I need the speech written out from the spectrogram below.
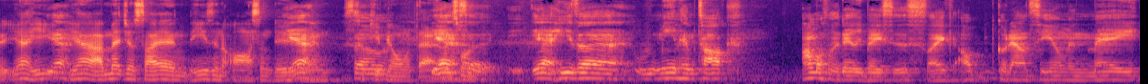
Yeah, he Yeah. yeah. I met Josiah and he's an awesome dude. Yeah. man. So, keep going with that. Yeah. I So yeah, he's uh me and him talk almost on a daily basis. Like I'll go down and see him in May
